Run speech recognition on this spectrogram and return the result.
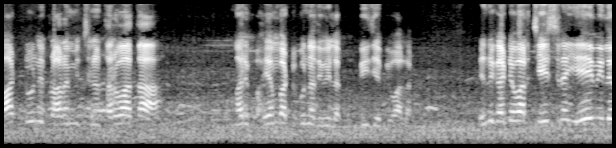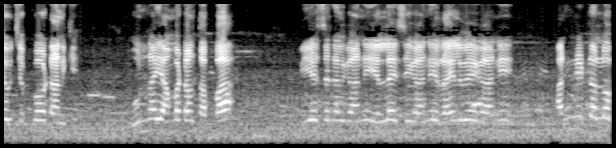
పార్ట్ టూని ప్రారంభించిన తర్వాత మరి భయం పట్టుకున్నది వీళ్ళకు బీజేపీ వాళ్ళకు. ఎందుకంటే వాళ్ళు చేసిన ఏమీ లేవు చెప్పుకోవటానికి. ఉన్నాయి అమ్మటం తప్ప బిఎస్ఎన్ఎల్ కానీ ఎల్ఐసి కానీ రైల్వే కానీ అన్నిట్లలో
